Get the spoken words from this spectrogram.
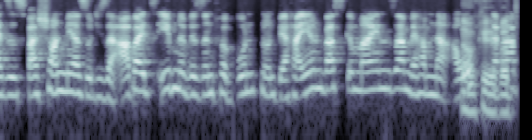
Also es war schon mehr so diese Arbeitsebene, wir sind verbunden und wir heilen was gemeinsam. Wir haben eine Aufgabe. Okay,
